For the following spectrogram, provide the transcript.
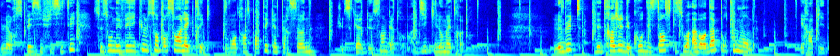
leur spécificité, ce sont des véhicules 100% électriques, pouvant transporter 4 personnes jusqu'à 290 km/h. Le but, des trajets de courte distance qui soient abordables pour tout le monde, et rapide.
